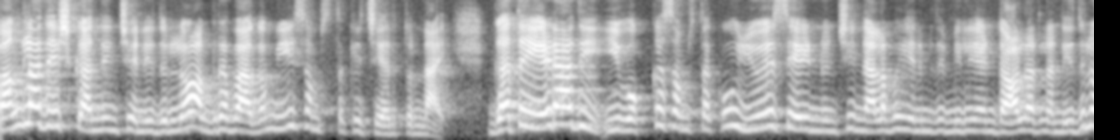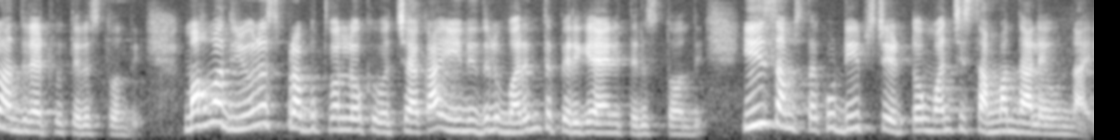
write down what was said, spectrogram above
బంగ్లాదేశ్కు అందించే నిధుల్లో అగ్రభాగం ఈ సంస్థకి చేరుతున్నాయి. గత ఏడాది ఈ ఒక్క సంస్థకు యుఎస్ఏడ్ నుంచి నలభై ఎనిమిది మిలియన్ డాలర్ల నిధులు అందినట్లు తెలుస్తోంది. మహమ్మద్ యూనస్ ప్రభుత్వంలోకి వచ్చాక ఈ నిధులు మరింత పెరిగాయని తెలుస్తోంది. ఈ సంస్థకు డీప్ స్టేట్తో మంచి సంబంధాలే ఉన్నాయి.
